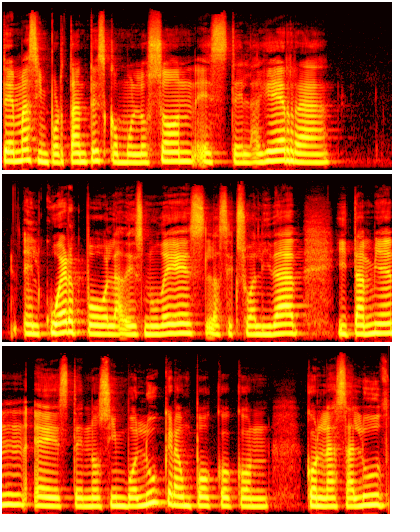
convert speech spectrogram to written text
Temas importantes como lo son este, la guerra, el cuerpo, la desnudez, la sexualidad y también este, nos involucra un poco con, con la salud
